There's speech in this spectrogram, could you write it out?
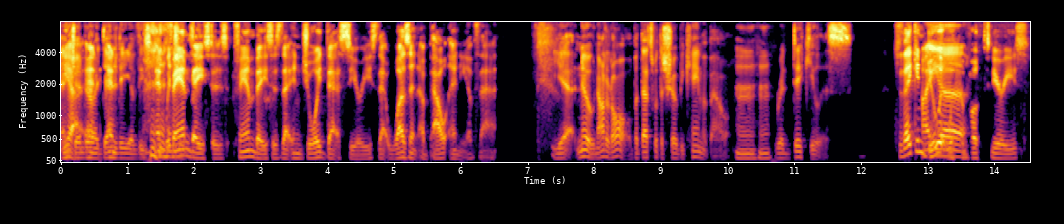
and Yeah, gender and- identity of these and fan bases fan bases that enjoyed that series that wasn't about any of that Yeah, no, not at all. But that's what the show became about. hmm Ridiculous. So they can I, do it uh, with the book series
